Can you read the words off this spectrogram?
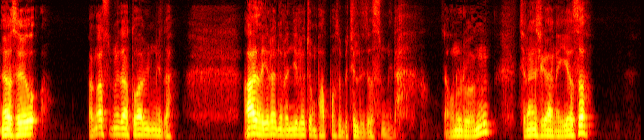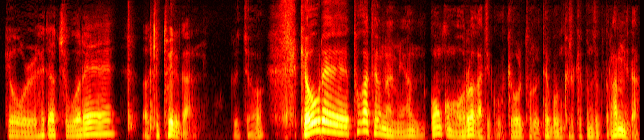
안녕하세요. 반갑습니다. 도함입니다. 아유, 이런 이런 일로 좀 바빠서 며칠 늦었습니다. 자, 오늘은 지난 시간에 이어서 겨울 해자축월의 어, 기토일간. 그렇죠. 겨울에 토가 태어나면 꽁꽁 얼어가지고 겨울토를 대부분 그렇게 분석들 합니다.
